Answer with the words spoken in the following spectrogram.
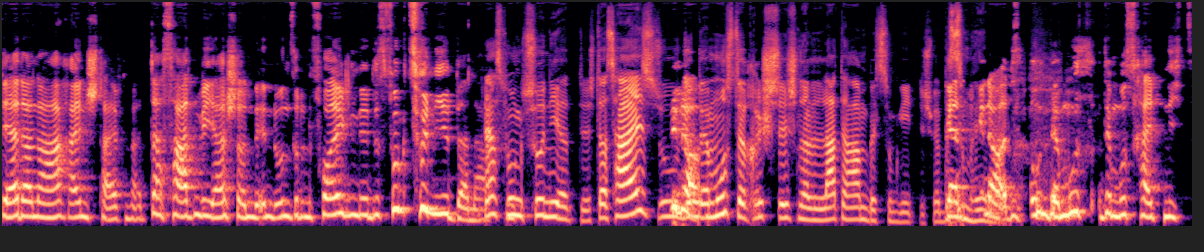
der danach einen Steifen hat. Das hatten wir ja schon in unseren Folgen. ne? Das funktioniert danach. Das funktioniert nicht. Das heißt, du, Genau. der muss da richtig eine Latte haben bis zum geht nicht mehr, bis Ganz zum genau. Das, und der muss, der muss halt nichts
